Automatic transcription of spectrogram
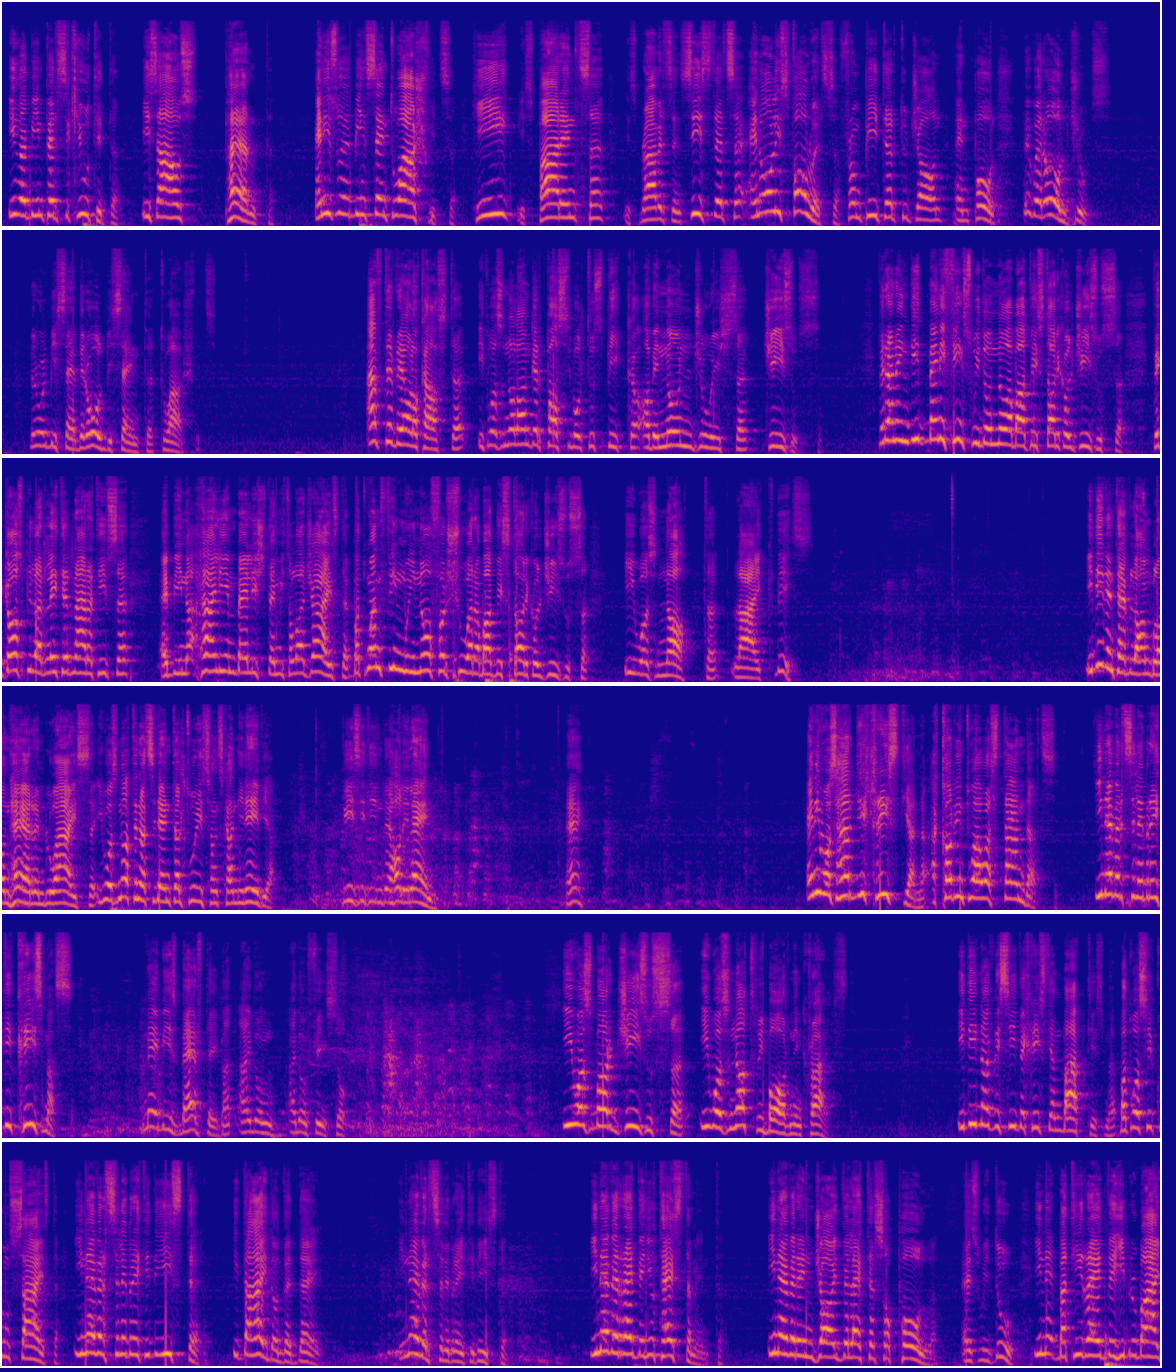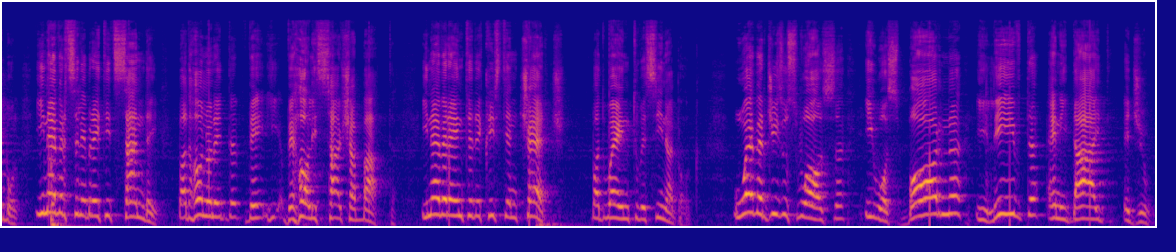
he would have been persecuted, his house burned, and he would have been sent to Auschwitz. He, his parents, his brothers and sisters, and all his followers, from Peter to John and Paul. They were all Jews. They will be sent, they'll all be sent to Auschwitz. After the Holocaust, it was no longer possible to speak of a non-Jewish Jesus. There are indeed many things we don't know about the historical Jesus. The Gospel and later narratives have been highly embellished and mythologized. But one thing we know for sure about the historical Jesus, he was not like this. He didn't have long blonde hair and blue eyes. He was not an accidental tourist from Scandinavia visiting the Holy Land. Eh? And he was hardly a Christian, according to our standards. He never celebrated Christmas. Maybe his birthday, but I don't, I don't think so. he was born Jesus. He was not reborn in Christ. He did not receive a Christian baptism, but was circumcised. He never celebrated Easter. He died on that day. He never celebrated Easter. He never read the New Testament. He never enjoyed the letters of Paul, as we do. He but he read the Hebrew Bible. He never celebrated Sunday, but honored the, the, the Holy Shabbat. He never entered a Christian church, but went to the synagogue. Whoever Jesus was, he was born, he lived, and he died a Jew.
